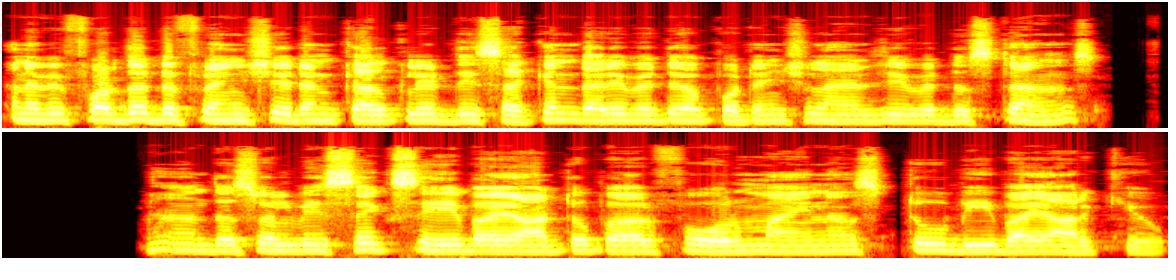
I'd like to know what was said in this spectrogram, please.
and if we further differentiate and calculate the second derivative of potential energy with distance, uh, this will be 6a by r to power 4 minus 2b by r cube.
